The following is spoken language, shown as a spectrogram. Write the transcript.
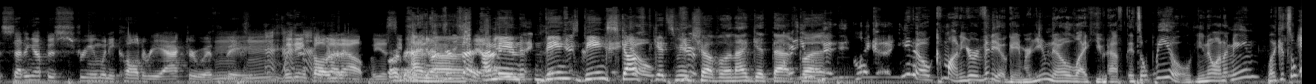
setting up his stream when he called reactor with me. Mhm. We didn't call that out, but yes, he I. I did. know. I'm saying, I I- mean, being being scuffed Yo, gets me in trouble, and I get that. You- But like uh, you know, come on, you're a video gamer. You know, like you have it's a wheel. You know what I mean? Like it's a It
